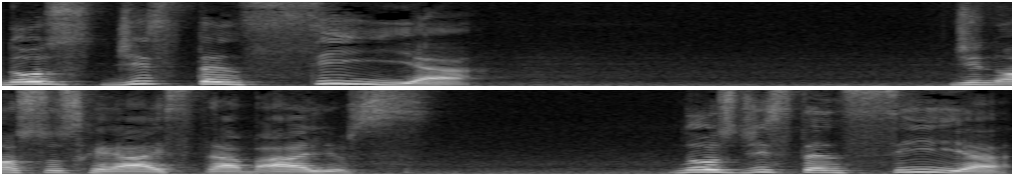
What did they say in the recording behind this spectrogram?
nos distancia de nossos reais trabalhos, nos distancia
